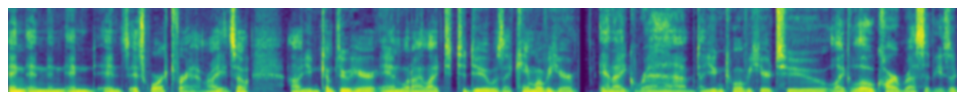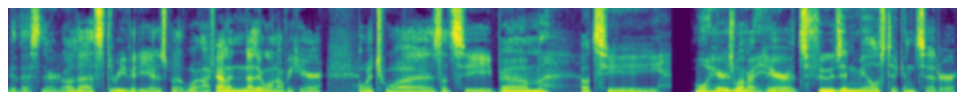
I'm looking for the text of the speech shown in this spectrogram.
And, and, and, and it's, it's worked for him, right? So uh, you can come through here. And what I liked to do was I came over here and I grabbed, you can go over here to like low carb recipes. Look at this there. Oh, that's three videos, but I found another one over here, which was, let's see, boom. Let's see. Well, here's one right here. It's foods and meals to consider.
